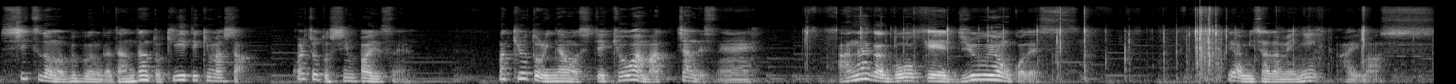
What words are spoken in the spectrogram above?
湿度の部分がだんだんと消えてきました。これちょっと心配ですね。まあ、気を取り直して、今日はまっちゃんですね。穴が合計14個です。では、見定めに入ります。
